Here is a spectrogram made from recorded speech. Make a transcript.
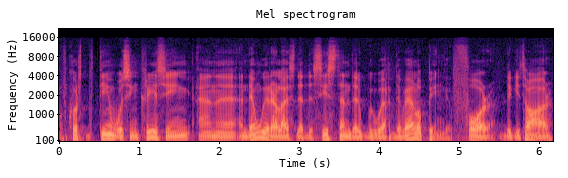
of course, the team was increasing, and, uh, and then we realized that the system that we were developing for the guitar,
